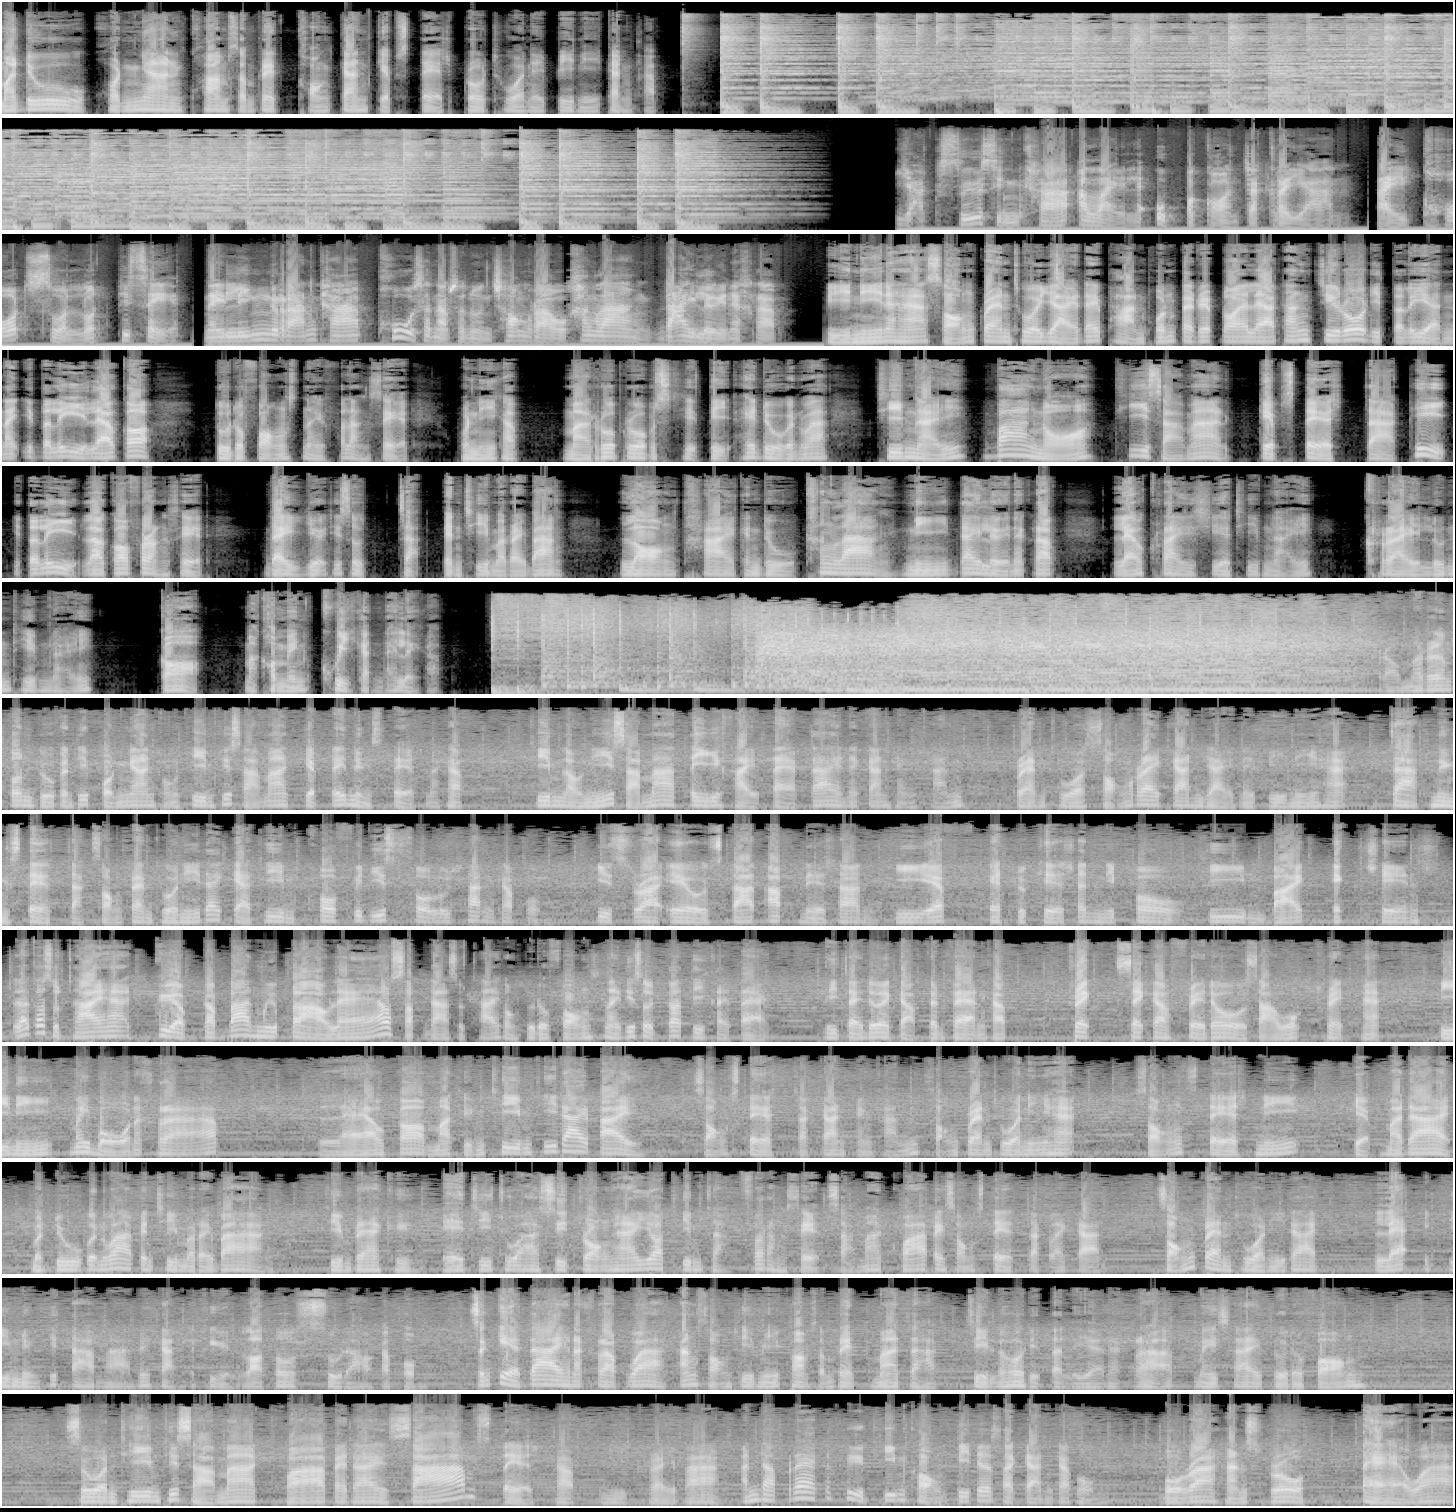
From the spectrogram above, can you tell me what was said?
มาดูผลงานความสำเร็จของการเก็บ Stage Pro Tour ในปีนี้กันครับ อยากซื้อสินค้าอะไหล่และอุปกรณ์จักรยานใส่โค้ดส่วนลดพิเศษ ในลิงก์ร้านค้าผู้สนับสนุนช่องเราข้างล่างได้เลยนะครับปีนี้นะฮะสองแกรนทัวร์ใหญ่ได้ผ่านพ้นไปเรียบร้อยแล้วทั้งจิโร่ดิตาเลียในอิตาลีแล้วก็ Tour de France ในฝรั่งเศส วันนี้ครับมารวบรวมสถิติให้ดูกันว่า ทีมไหนบ้างหนอที่สามารถเก็บ stage จากที่อิตาลีแล้วก็ฝรั่งเศส ได้เยอะที่สุดจะเป็นทีมอะไรบ้าง ลองทายกันดูข้างล่างนี้ได้เลยนะครับ แล้วใครเชียร์ทีมไหน ใครลุ้นทีมไหน ก็มาคอมเมนต์คุยกันได้เลยครับเรามาเริ่มต้นดูกันที่ผลงานของทีมที่สามารถเก็บได้1 stage นะครับ ทีมเหล่านี้สามารถตีไข่แตกได้ในการแข่งขัน Grand Tour 2รายการใหญ่ในปีนี้ฮะ จาก1 stage จาก2 Grand Tour นี้ได้แก่ทีม Cofidis Solution ครับผม Israel Startup Nation EF Education Nippo ทีม Bike Exchange แล้วก็สุดท้ายฮะ เกือบกลับบ้านมือเปล่าแล้วสัปดาห์สุดท้ายของ Tour de France ในที่สุดก็ตีไข่แตก ดีใจด้วยกับแฟนๆครับ Trek Segafredo สาวก Trek ฮะ ปีนี้ไม่โบนะครับ แล้วก็มาถึงทีมที่ได้ไป 2 stage จากการแข่งขัน2 Grand Tour นี้ฮะ2 stage นี้เก็บมาได้ มาดูกันว่าเป็นทีมอะไรบ้าง ทีมแรกคือ AG2R Citroën ฮะยอดทีมจากฝรั่งเศส สามารถคว้าไป2 stage จากรายการ2 Grand Tour นี้ได้ และอีกทีมหนึ่งที่ตามมาด้วยกันก็คือ Lotto s u d a ครับผมสังเกตได้นะครับว่าทั้ง 2 ทีมนี้ความสำเร็จมาจาก Giro d'Italia ะครับ ไม่ใช่ Tour de Franceส่วนทีมที่สามารถคว้าไปได้3 stage ครับ มีใครบ้าง อันดับแรกก็คือทีมของ Peter Sagan ครับผม Bora-Hansgrohe แต่ว่า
